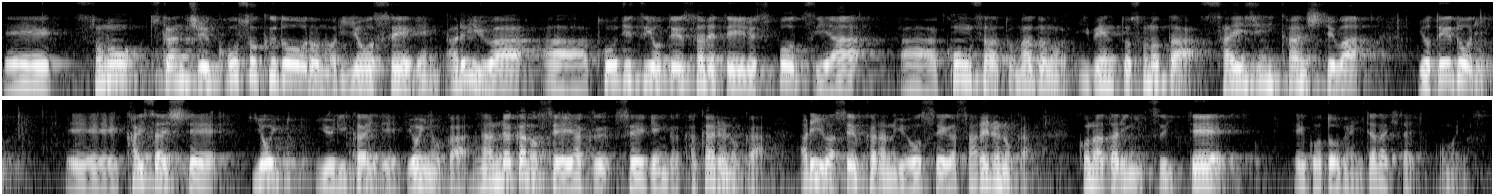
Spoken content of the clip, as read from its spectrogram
えーその期間中、高速道路の利用制限、あるいはあ当日予定されているスポーツやあコンサートなどのイベント、その他催事に関しては、予定通り、えー開催して良いという理解で良いのか、何らかの制約、制限がかかるのか、あるいは政府からの要請がされるのか、このあたりについて、えご答弁いただきたいと思います。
